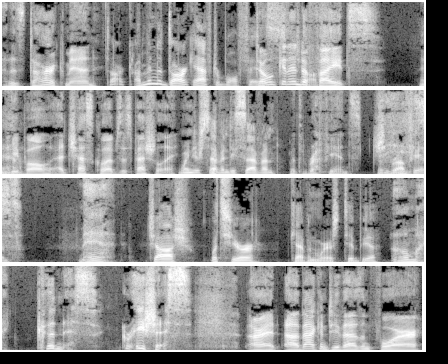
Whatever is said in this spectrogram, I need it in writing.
That is dark, man. Dark. I'm in the dark after ball phase. Don't get into fights, Yeah. people, at chess clubs especially, when you're 77 with ruffians. with ruffians. Man. Josh, what's your Kevin Ware's Tibia? Oh my goodness gracious. All right. Uh, back in 2004,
